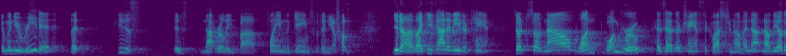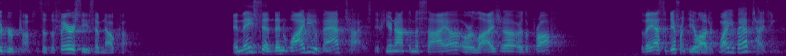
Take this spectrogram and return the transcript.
And when you read it, that Jesus is not really uh, playing the games with any of them. You know, like he's not in either camp. So, so now one, one group has had their chance to question him, and now, now the other group comes. It says the Pharisees have now come. And they said, Then why do you baptize if you're not the Messiah or Elijah or the prophet? So they asked a different theologian, Why are you baptizing then?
